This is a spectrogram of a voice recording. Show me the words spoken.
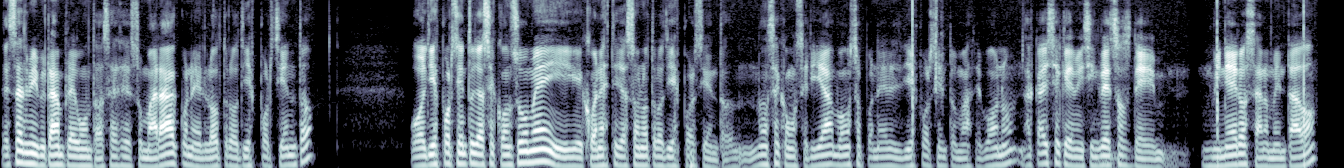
Esa es mi gran pregunta. O sea, ¿se sumará con el otro 10%? o el 10% ya se consume y con este ya son otros 10%. No sé cómo sería, vamos a poner el 10% más de bono. Acá dice que mis ingresos de mineros han aumentado.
